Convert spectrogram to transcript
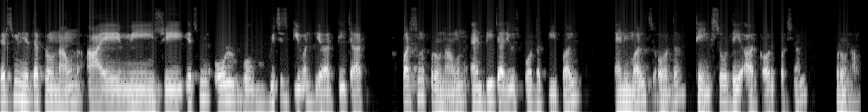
the it's mean here the pronoun i me she. It's mean all which is given here. These are personal pronoun and these are used for the people animals or the things. So they are called personal pronoun.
